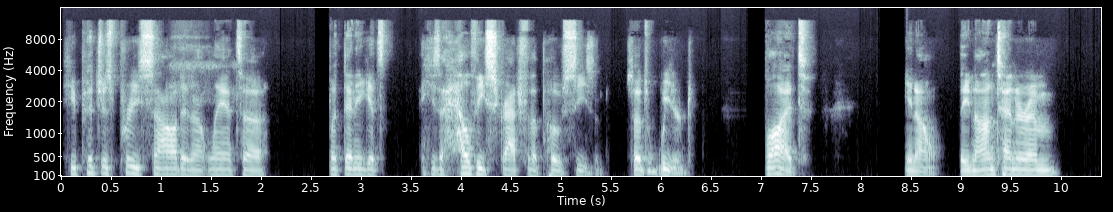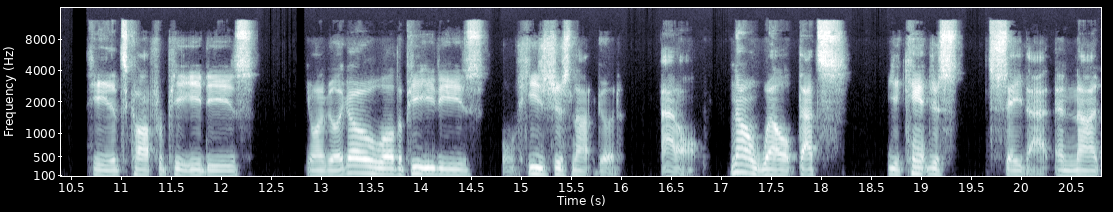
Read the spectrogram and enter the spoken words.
He pitches pretty solid in Atlanta, but then he gets he's a healthy scratch for the postseason. So it's weird. But, you know, they non-tender him. He gets caught for PEDs. You want to be like, oh, well, the PEDs, well, he's just not good at all. No, well, that's you can't just say that and not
